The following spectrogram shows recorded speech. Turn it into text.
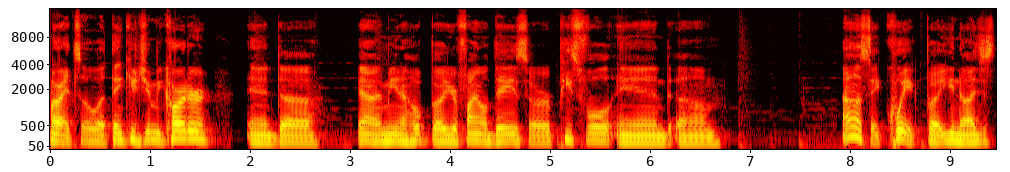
all right. So uh, thank you, Jimmy Carter, and uh, yeah, I mean, I hope uh, your final days are peaceful and um, I don't say quick, but you know, I just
